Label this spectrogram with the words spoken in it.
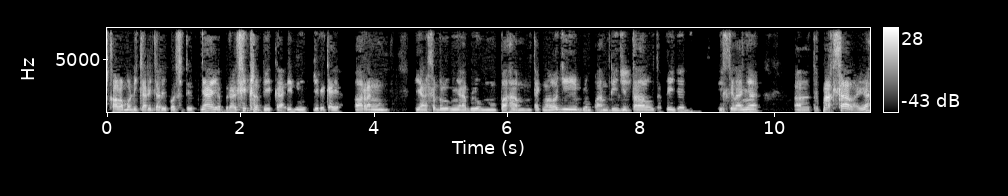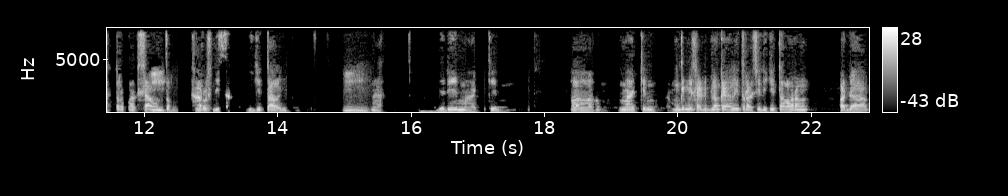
Kalau mau dicari-cari positifnya ya berarti lebih ke ini. Jadi kayak orang yang sebelumnya belum paham teknologi, belum paham digital, hmm. tapi jadi istilahnya uh, terpaksa lah ya, terpaksa hmm. untuk harus bisa digital gitu. Hmm. Nah, jadi makin uh, makin mungkin bisa dibilang kayak literasi digital orang pada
